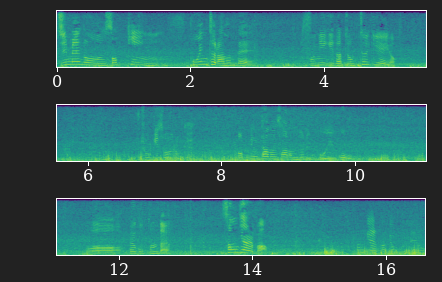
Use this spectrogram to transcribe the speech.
찜해놓은 서핑 포인트라는데 분위기가 좀 특이해요. 저기서 이렇게 서핑 타는 사람들이 보이고 와 배고픈데 성게알 봐. 성게알 가격 보세요.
